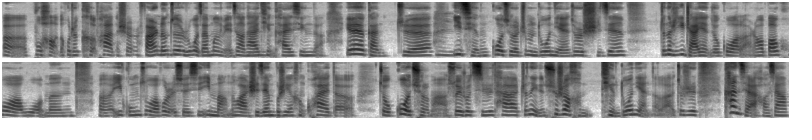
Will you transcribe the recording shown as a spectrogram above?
呃，不好的或者可怕的事儿，反而能觉得如果在梦里面见到他还挺开心的，因为感觉疫情过去了这么多年，就是时间真的是一眨眼就过了。然后包括我们呃一工作或者学习一忙的话，时间不是也很快的就过去了嘛？所以说，其实他真的已经去世了很挺多年的了，就是看起来好像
